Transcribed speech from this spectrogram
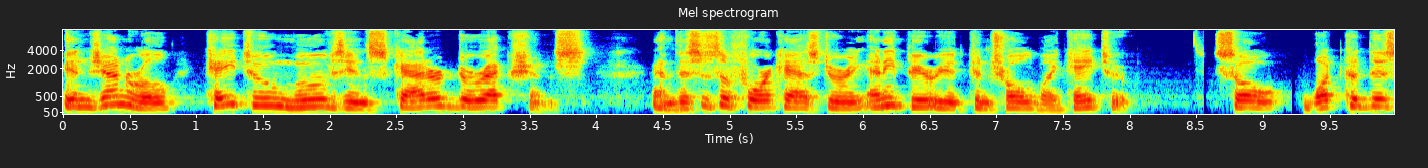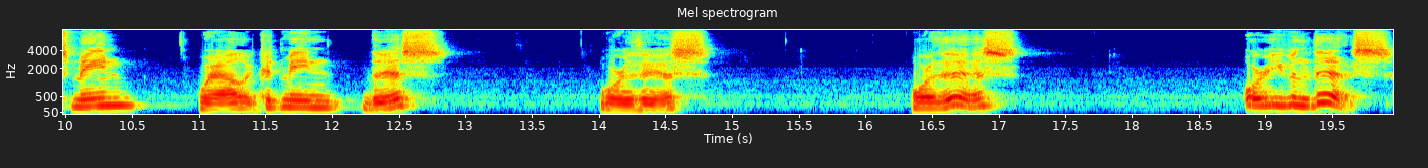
In general, Ketu moves in scattered directions, and this is a forecast during any period controlled by Ketu. So, what could this mean? Well, it could mean this, or this, or this, or even this.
